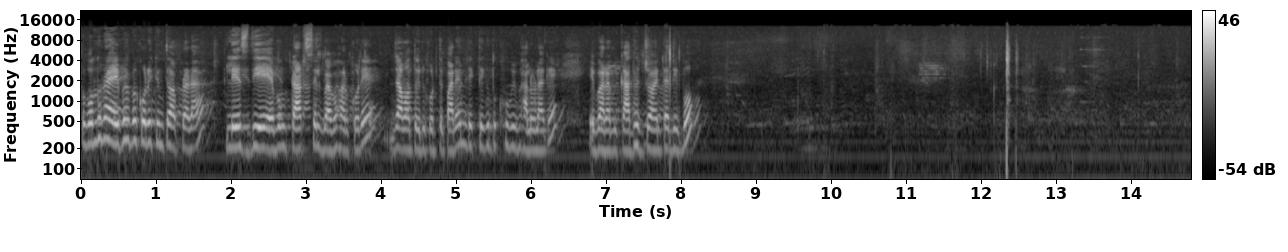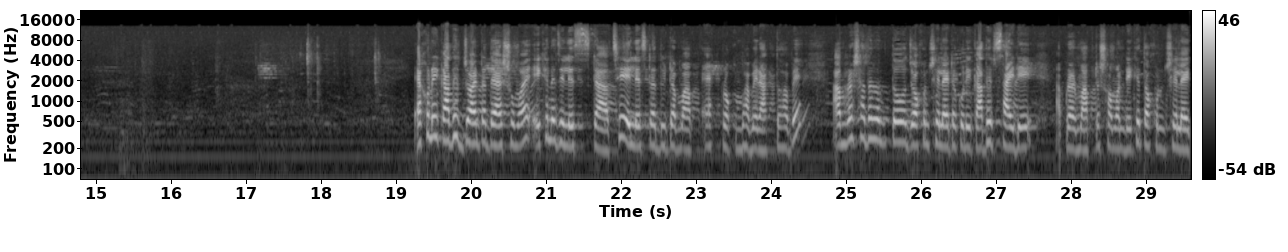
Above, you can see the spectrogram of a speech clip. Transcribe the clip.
তো বন্ধুরা, এইভাবে করে কিন্তু আপনারা লেস দিয়ে এবং টার্সেল ব্যবহার করে জামা তৈরি করতে পারেন। দেখতে কিন্তু খুবই ভালো লাগে। এবার আমি কাঁধের জয়েন্টটা দিব। এখন এই কাঁধের জয়েন্টটা দেওয়ার সময় এখানে যে লেসটা আছে, এই লেসটা দুইটা মাপ একরকম ভাবে রাখতে হবে। আমরা সাধারণত যখন সেলাইটা করি কাঁধের সাইডে আপনার মাপটা সমান রেখে তখন সেলাই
